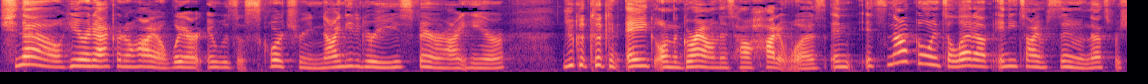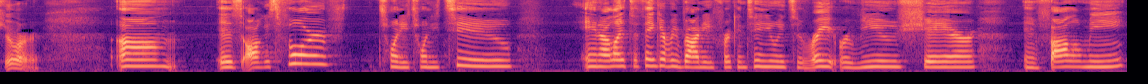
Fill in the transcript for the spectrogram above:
Chanel, here in Akron, Ohio, where it was a scorching 90 degrees Fahrenheit here. You could cook an egg on the ground, that's how hot it was. And it's not going to let up anytime soon, that's for sure. Um, it's August 4th, 2022. And I'd like to thank everybody for continuing to rate, review, share, and follow me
